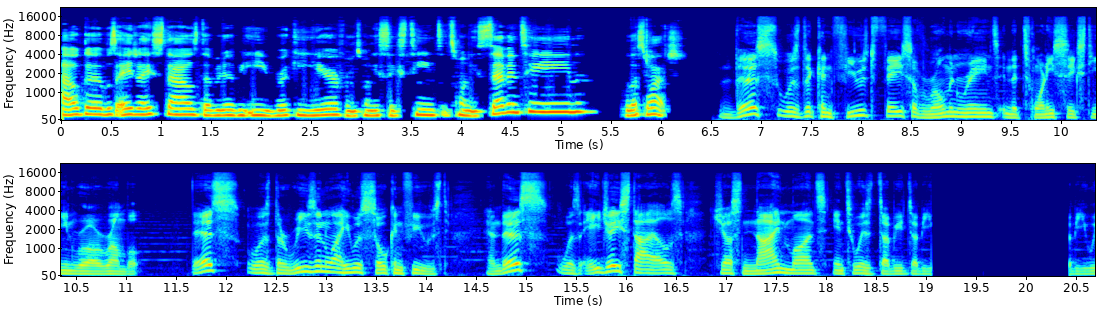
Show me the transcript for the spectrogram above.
How good was AJ Styles WWE rookie year from 2016 to 2017? Let's watch. This was the confused face of Roman Reigns in the 2016 Royal Rumble. This was the reason why he was so confused. And this was AJ Styles just nine months into his WWE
